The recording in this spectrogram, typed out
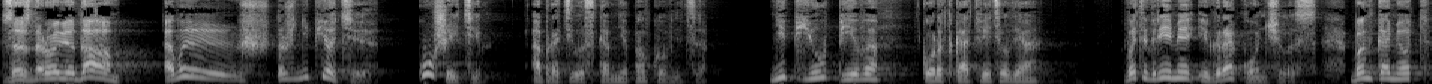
«За здоровье дам! А вы что же не пьете? Кушайте!» — обратилась ко мне полковница. «Не пью пиво», — коротко ответил я. В это время игра кончилась. Банкомет,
